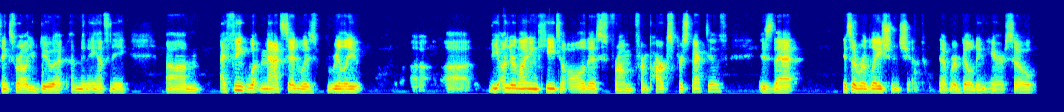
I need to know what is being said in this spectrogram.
thanks for all you do at, at Minna Anthony. Um, I think what Matt said was really uh, uh, the underlining key to all of this from, from Park's perspective is that it's a relationship that we're building here. So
